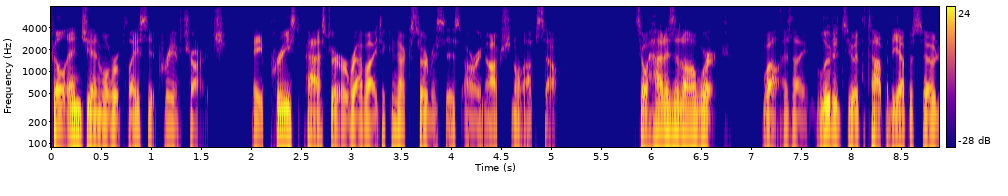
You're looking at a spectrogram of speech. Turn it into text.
Phil and Jen will replace it free of charge a priest, pastor, or rabbi to conduct services are an optional upsell. So, how does it all work? Well, as I alluded to at the top of the episode,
